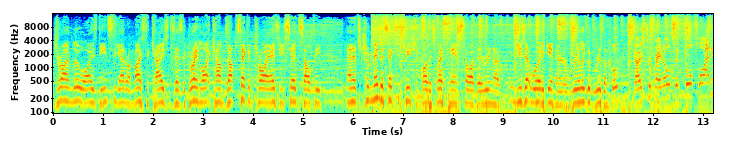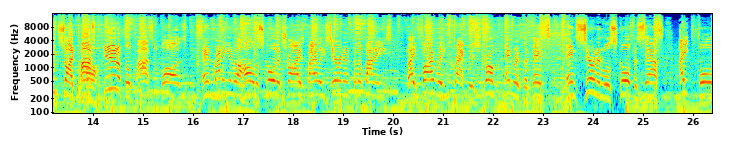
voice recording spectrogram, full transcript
Jerome Luai is the instigator on most occasions as the green light comes up. Second try, as you said, Salty. And it's tremendous execution by this left-hand side. They're in a use that word again. They're in a really good rhythm. Cook goes to Reynolds at full flight inside pass. Oh. Beautiful pass it was. And running into the hole to score the tries, Bayley Sironen for the Bunnies. They finally crack this strong Penrith defence, and Sironen will score for South. 8 4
